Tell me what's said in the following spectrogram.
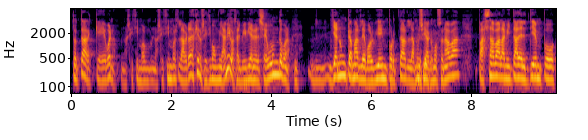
Total, que bueno, nos hicimos, nos hicimos, la verdad es que nos hicimos muy amigos. Él vivía en el segundo, bueno, ya nunca más le volví a importar la música como sonaba, pasaba la mitad del tiempo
